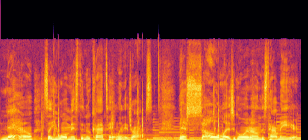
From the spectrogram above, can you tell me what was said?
now so you won't miss the new content when it drops. There's so much going on this time of year.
